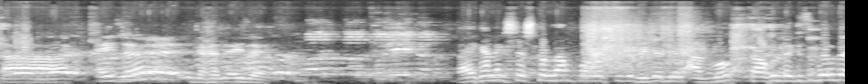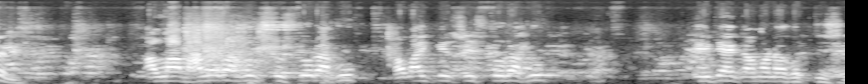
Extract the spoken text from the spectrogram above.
তা এই যে, দেখেন, এই যে। এখানে শেষ করলাম, পরবর্তীতে ভিডিও নিয়ে আসব। তখন কিছু বলবেন? আল্লাহ ভালো রাখুক, সুস্থ রাখুক, সবাইকে সুস্থ রাখুক। এইটাই কামনা করতেছি।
